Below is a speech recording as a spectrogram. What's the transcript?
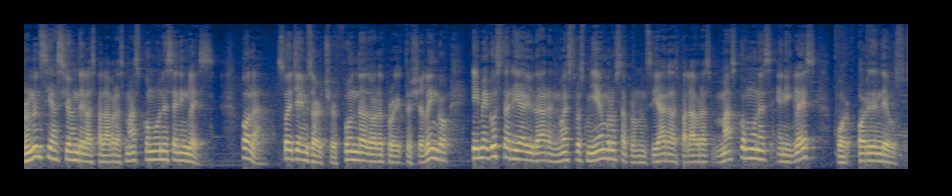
Pronunciación de las palabras más comunes en inglés. Hola, soy James Archer, fundador del proyecto Sherlingo, y me gustaría ayudar a nuestros miembros a pronunciar las palabras más comunes en inglés por orden de uso.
